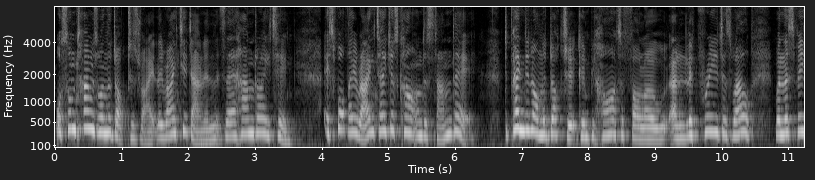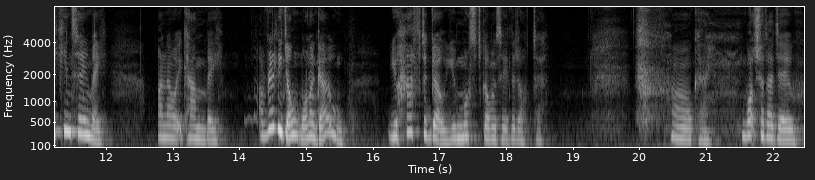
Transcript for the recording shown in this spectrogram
Or sometimes when the doctors write, they write it down and it's their handwriting. It's what they write, I just can't understand it. Depending on the doctor, it can be hard to follow and lip read as well when they're speaking to me. I know it can be. I really don't want to go. You have to go. You must go and see the doctor. okay. What should I do?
